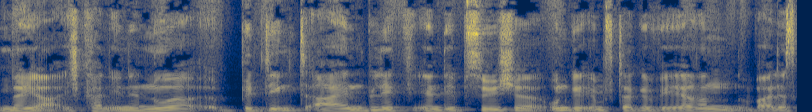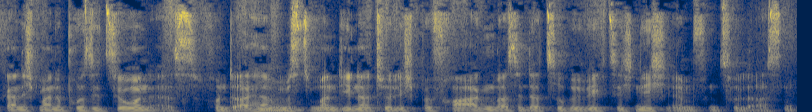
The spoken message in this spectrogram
Naja, ich kann Ihnen nur bedingt Einblick in die Psyche ungeimpfter gewähren, weil es gar nicht meine Position ist. Von daher mhm. müsste man die natürlich befragen, was sie dazu bewegt, sich nicht impfen zu lassen.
